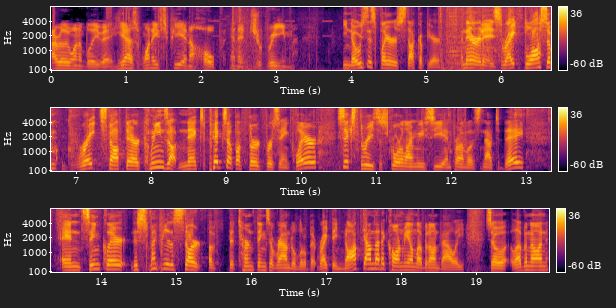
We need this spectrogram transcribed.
I really want to believe it. He has one HP and a hope and a dream. He knows this player is stuck up here. And there it is, right? Blossom, great stuff there. Cleans up Nyx, picks up a third for St. Clair. 6-3 is the scoreline we see in front of us now today. And St. Clair, this might be the start of the turn things around a little bit, right? They knocked down that economy on Lebanon Valley. So Lebanon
